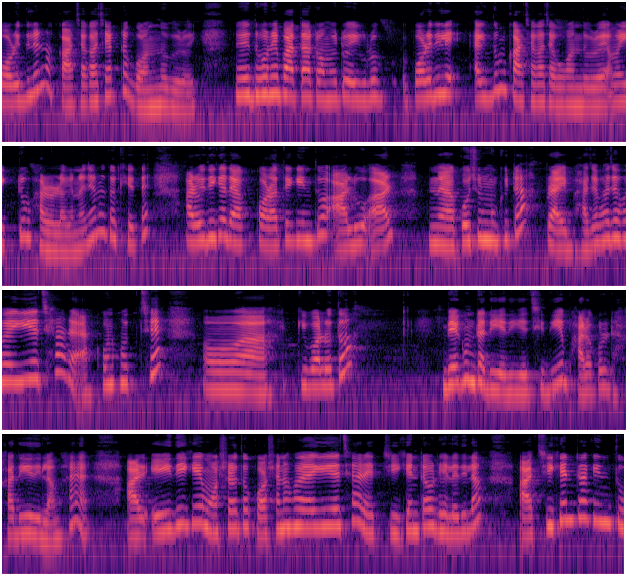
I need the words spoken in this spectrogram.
পরে দিলে না কাঁচা কাঁচা একটা গন্ধ বেরোয়। ধনে পাতা, টমেটো এগুলো পরে দিলে একদম কাঁচা কাঁচা গন্ধ বেরোয়। আমার একটু ভালো লাগে না জানো তো খেতে? আর ওইদিকে দেখো কড়াতে কিন্তু আলু আর কচুরমুখিটা প্রায় ভাজা ভাজা হয়ে গিয়েছে। আর এখন হচ্ছে কি বলো তো বেগুনটা দিয়ে দিয়েছি, দিয়ে ভালো করে ঢাকা দিয়ে দিলাম হ্যাঁ। আর এই দিকে মশলা তো কষানো হয়ে গিয়েছে, আর চিকেনটাও ঢেলে দিলাম। আর চিকেনটা কিন্তু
